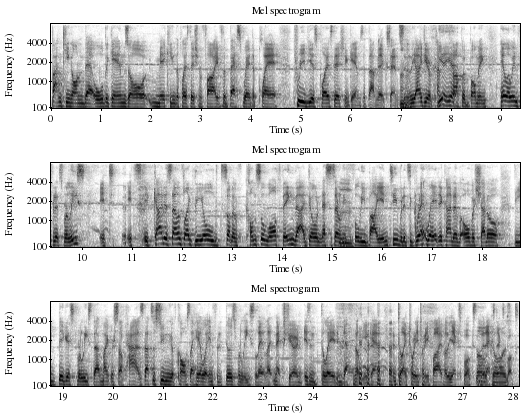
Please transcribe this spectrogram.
banking on their older games or making the PlayStation 5 the best way to play previous PlayStation games, if that makes sense. Mm-hmm. And the idea of kind yeah, of yeah. carpet bombing Halo Infinite's release it it's it kind of sounds like the old sort of console war thing that I don't necessarily mm. fully buy into, but it's a great way to kind of overshadow the biggest release that Microsoft has. That's assuming, of course, that Halo Infinite does release late like next year and isn't delayed indefinitely again until like 2025 on the Xbox and oh, the next God. Xbox.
